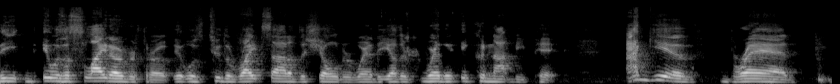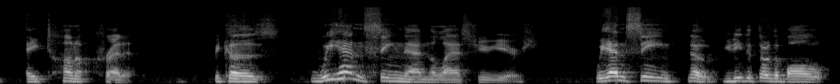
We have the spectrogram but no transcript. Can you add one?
the it was a slight overthrow. It was to the right side of the shoulder where the other where the, it could not be picked. I give Brad a ton of credit because we hadn't seen that in the last few years. We hadn't seen no, you need to throw the ball.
